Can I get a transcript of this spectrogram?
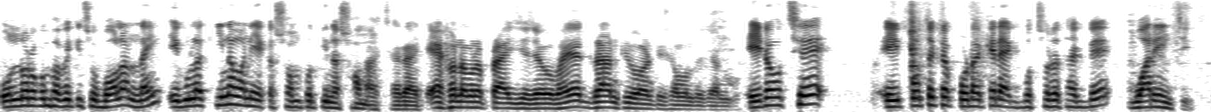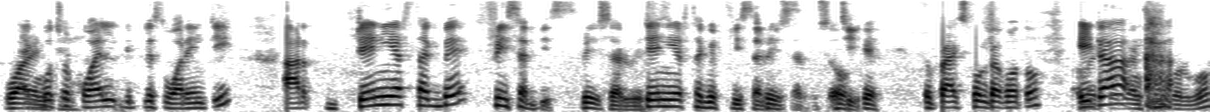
অন্যরকম ভাবে কিছু বলার নাই। এগুলা কিনা মানে একটা সম্পত্তি না সমাজ। আচ্ছা রাইট এখন আমরা প্রাইজে যাব ভাইয়া গ্যারান্টি ওয়ারেন্টি সম্বন্ধে জানব। এটা হচ্ছে এই প্রত্যেকটা প্রোডাক্টের এক বছরে থাকবে ওয়ারেন্টি এক বছর কয়েল রিপ্লেস ওয়ারেন্টি আর টেন ইয়ার্স থাকবে free service free service ten years থাকবে ফ্রি সার্ভিস সার্ভিস। ওকে তো প্রাইস কোনটা কত? এটা- করব।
